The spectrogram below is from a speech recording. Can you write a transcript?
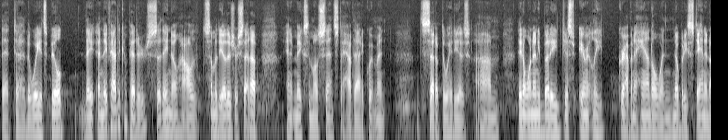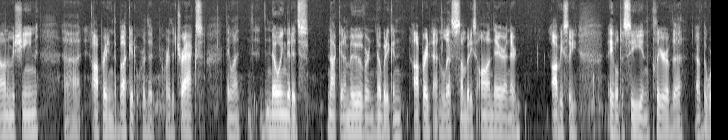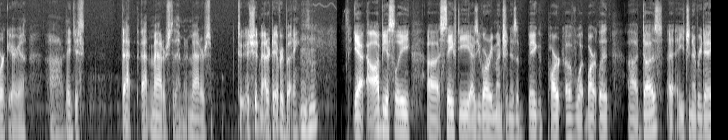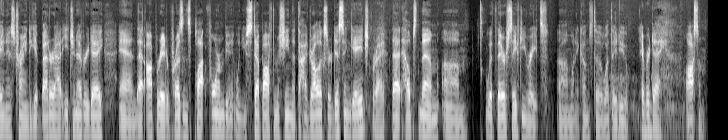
that uh, the way it's built, they and they've had the competitors, so they know how some of the others are set up, and it makes the most sense to have that equipment set up the way it is. Um, they don't want anybody just errantly grabbing a handle when nobody's standing on the machine, uh, operating the bucket or the or the tracks. They want knowing that it's not going to move or nobody can operate unless somebody's on there and they're obviously able to see and clear of the of the work area. Uh, they just that that matters to them and it matters to it should matter to everybody. Yeah, obviously, uh, safety, as you've already mentioned, is a big part of what Bartlett uh, does uh, each and every day and is trying to get better at each and every day. And that operator presence platform, when you step off the machine, that the hydraulics are disengaged, Right. that helps them um, with their safety rates um, when it comes to what they do. Every day. Awesome.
